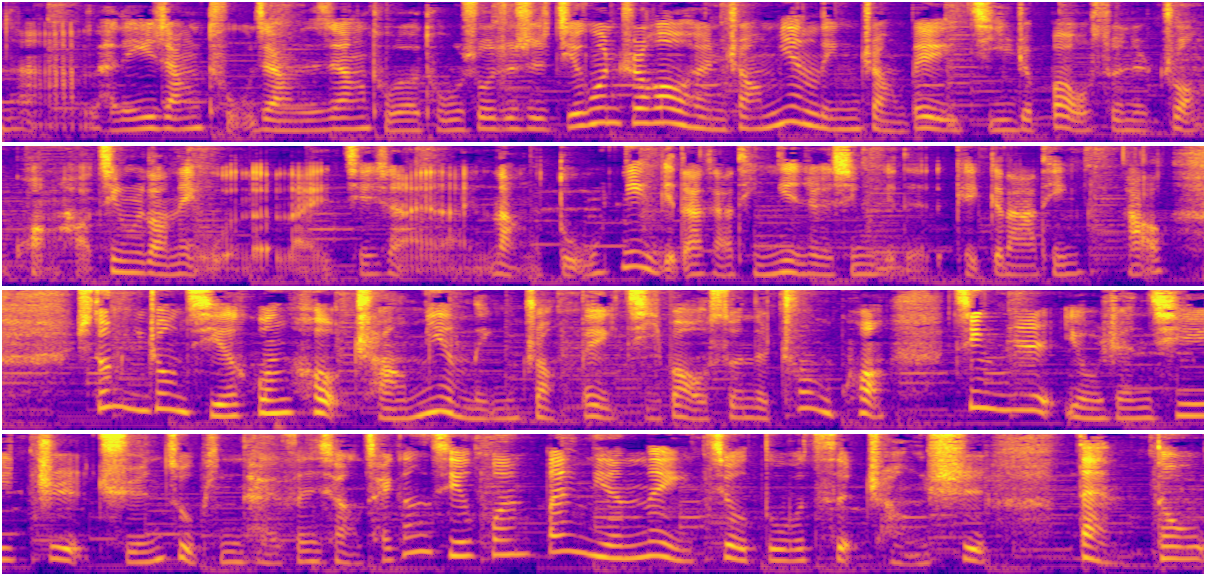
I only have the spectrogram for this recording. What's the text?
那来了一张图，这样子，这张图的图说就是结婚之后很常面临长辈急着抱孙的状况。好，进入到内文了，来，接下来来朗读，念给大家听，念这个新闻给的，可以跟大家听。好，许多民众结婚后常面临长辈急抱孙的状况。近日有人妻至群组平台分享，才刚结婚半年内就多次尝试，但都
